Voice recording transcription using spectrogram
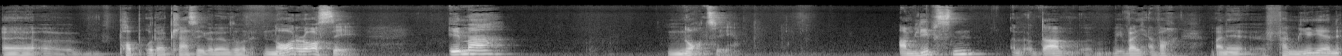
äh, Pop oder Klassik oder sowas, Nord- oder Ostsee, immer Nordsee. Am liebsten, da, weil ich einfach, meine Familie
